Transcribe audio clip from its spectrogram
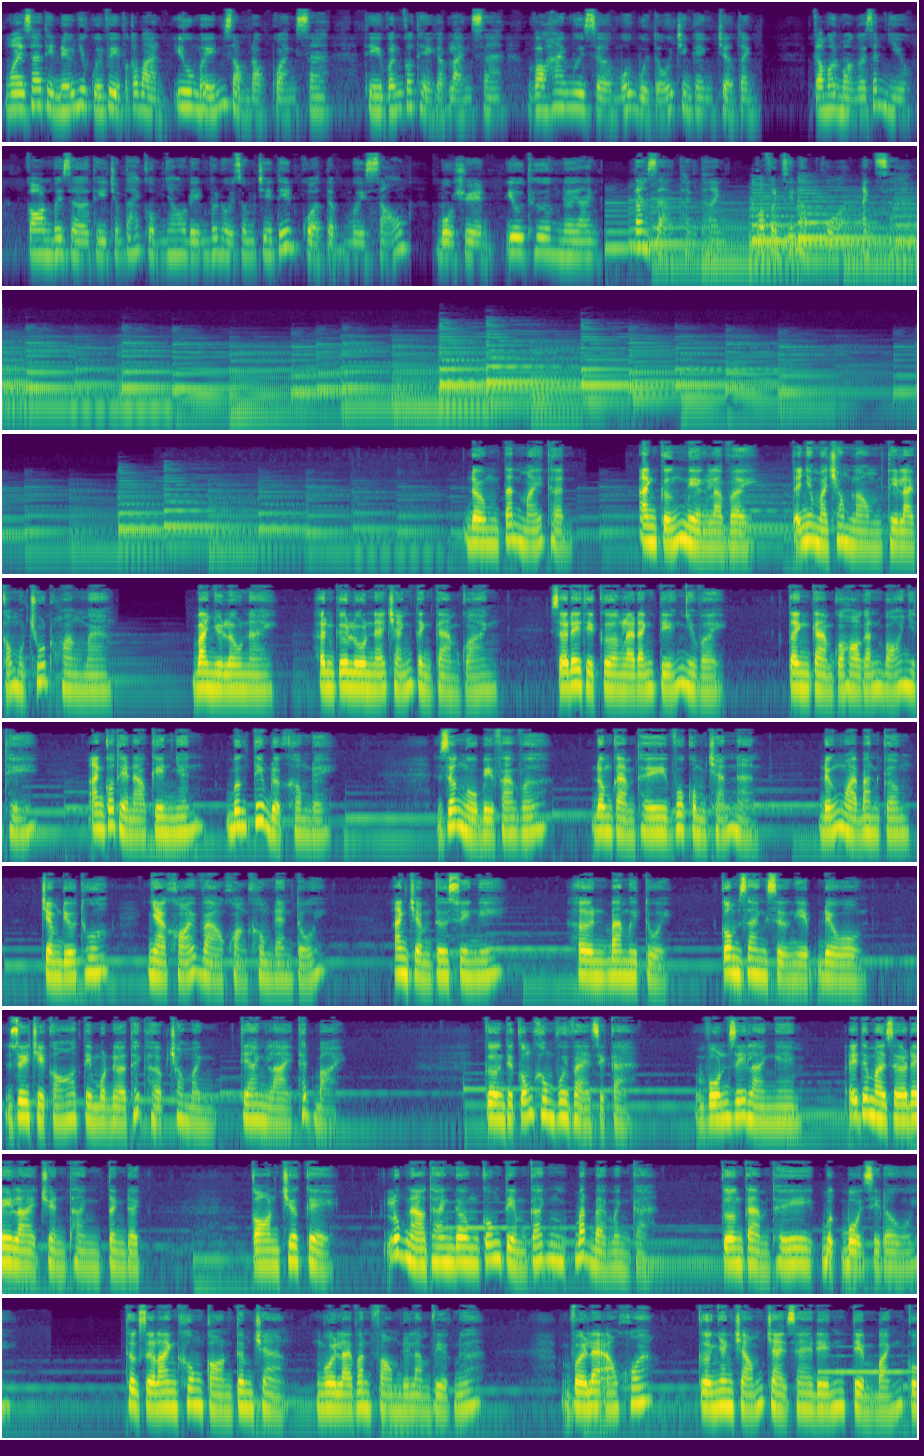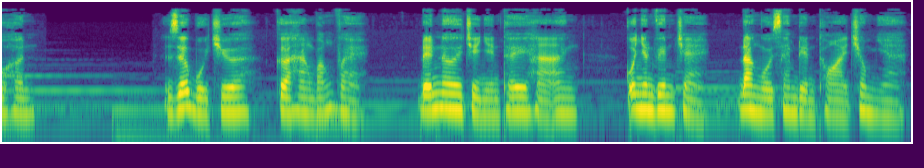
Ngoài ra thì nếu như quý vị và các bạn yêu mến giọng đọc của anh Sa thì vẫn có thể gặp lại anh Sa vào 20 giờ mỗi buổi tối trên kênh Trở thành Cảm ơn mọi người rất nhiều. Còn bây giờ thì chúng ta hãy cùng nhau đến với nội dung chi tiết của tập 16 bộ truyện Yêu Thương Nơi Anh, tác giả Thành Thành, qua phần diễn đọc của anh Sa. Đồng tắt máy thật. Anh cứng miệng là vậy, Thế nhưng mà trong lòng thì lại có một chút hoang mang. Bao nhiêu lâu nay, Hân cứ luôn né tránh tình cảm của anh. Giờ đây thì Cường lại đánh tiếng như vậy. Tình cảm của họ gắn bó như thế, Anh có thể nào kiên nhẫn Bước tiếp được không đây? Giấc ngủ bị phá vỡ Đông cảm thấy vô cùng chán nản. Đứng ngoài ban công Chầm điếu thuốc Nhà khói vào khoảng không đen tối. Anh trầm tư suy nghĩ. Hơn 30 tuổi, Công danh sự nghiệp đều ổn. Duy chỉ có tìm một nửa thích hợp cho mình Thì anh lại thất bại. Cường thì cũng không vui vẻ gì cả. Vốn dĩ là anh em. Ấy thế mà giờ đây lại chuyển thành tình địch. Còn chưa kể, Lúc nào Thanh Đông cũng tìm cách bắt bẻ mình cả. Cường cảm thấy bực bội gì đâu ấy. Thực sự là anh không còn tâm trạng Ngồi lại văn phòng để làm việc nữa. Với lại áo khoác, Cường nhanh chóng chạy xe đến tiệm bánh cô Hân. Giữa buổi trưa, Cửa hàng vắng vẻ. Đến nơi chỉ nhìn thấy Hà Anh, Cô nhân viên trẻ Đang ngồi xem điện thoại trong nhà.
